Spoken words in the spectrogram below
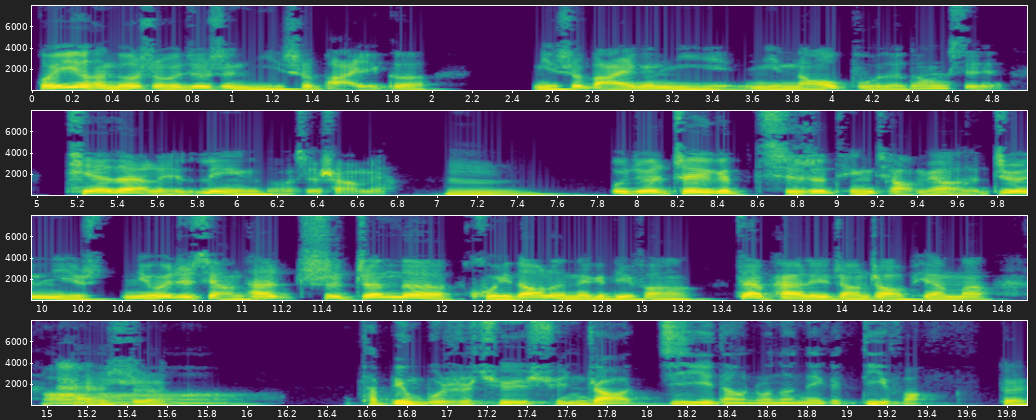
回忆很多时候就是你是把一个。你是把一个你你脑补的东西贴在了另一个东西上面，嗯，我觉得这个其实挺巧妙的，就是你你会去想，他是真的回到了那个地方，再拍了一张照片吗？哦、还是哦他并不是去寻找记忆当中的那个地方，对，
